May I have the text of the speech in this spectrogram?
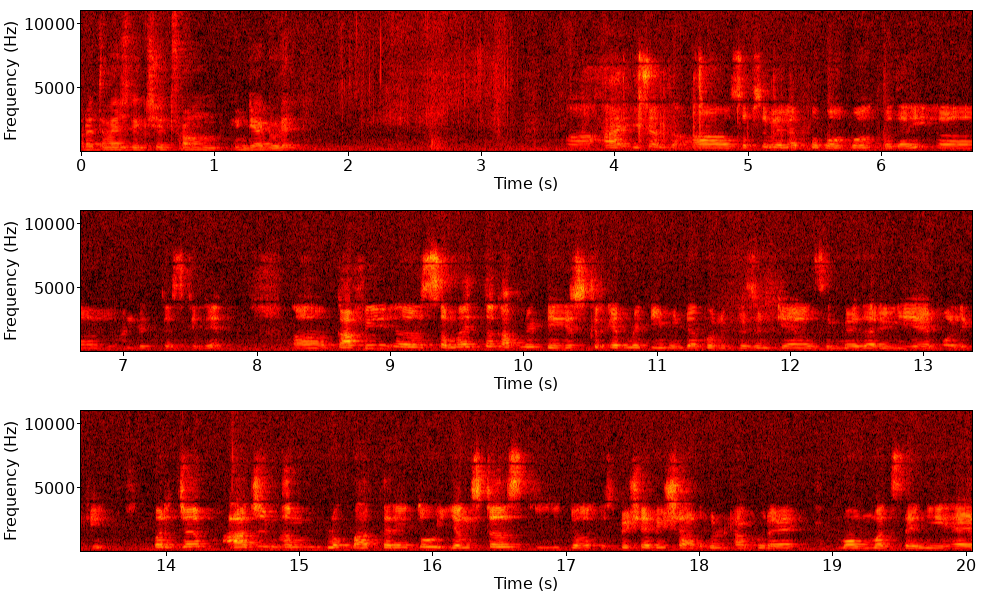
Prathamesh Dixit from India Today. हाँ ईशान सबसे पहले आपको बहुत बहुत बधाई हंड्रेड टेस्ट के लिए काफ़ी समय तक आपने टेस्ट क्रिकेट में टीम इंडिया को रिप्रेजेंट किया है जिम्मेदारी ली है बॉलिंग की पर जब आज हम लोग बात करें तो यंगस्टर्स की जो स्पेशली शार्दुल ठाकुर है मोहम्मद सैनी है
